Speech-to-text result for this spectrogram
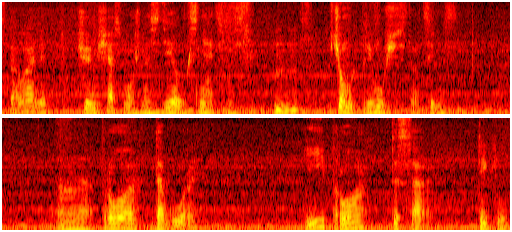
создавали, что им сейчас можно сделать, снять в смысле. Мгм. В чем их преимущество, цимес? А, про Дагоры и про Тессары. Три книги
